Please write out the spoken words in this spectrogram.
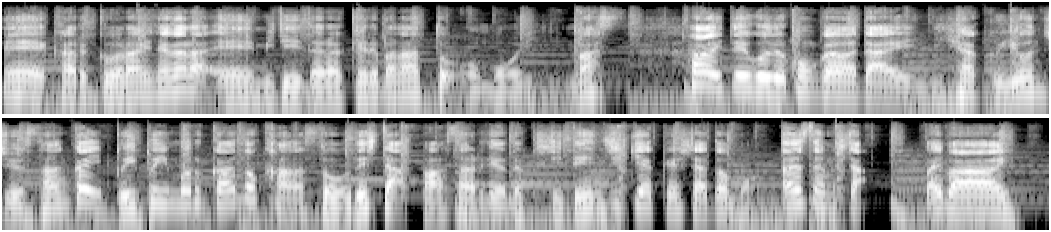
えー、軽く笑いながら、えー、見ていただければなと思います。はい、ということで今回は第243回ぷいぷいモルカーの感想でした。パーソナリティ私、電磁気役でした。どうもありがとうございました。バイバイ。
